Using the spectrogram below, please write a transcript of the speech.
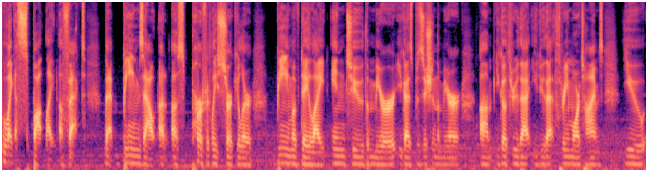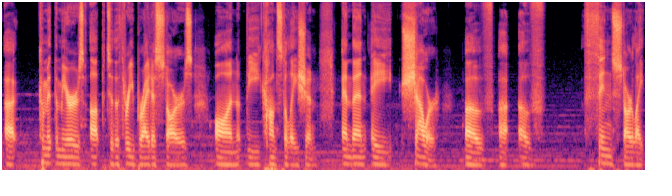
like a spotlight effect that beams out a perfectly circular beam of daylight into the mirror. You guys position the mirror. Um, you go through that. You do that three more times. You uh, commit the mirrors up to the three brightest stars on the constellation, and then a shower of uh, of thin starlight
